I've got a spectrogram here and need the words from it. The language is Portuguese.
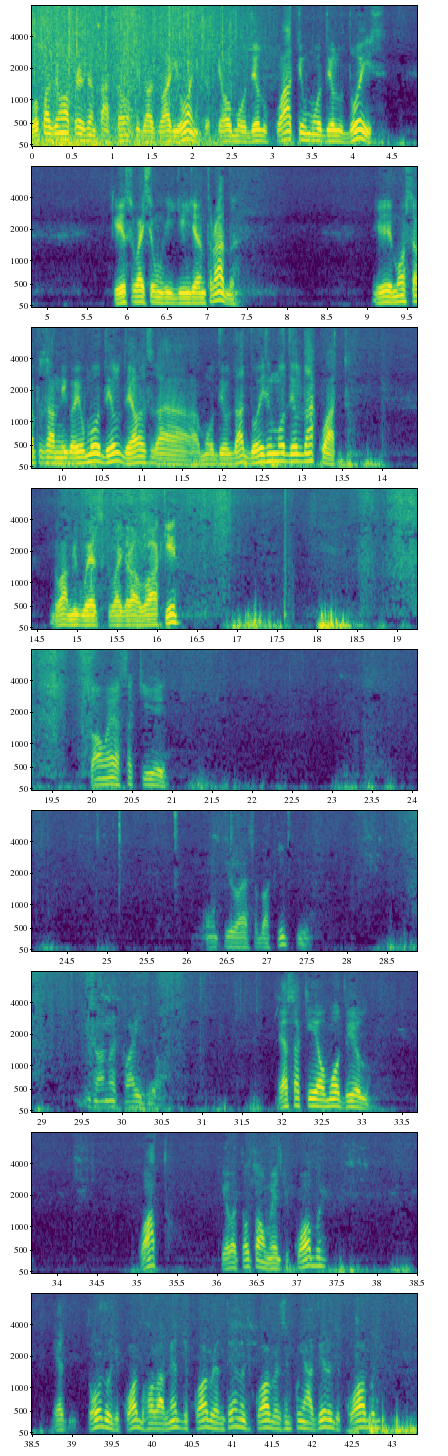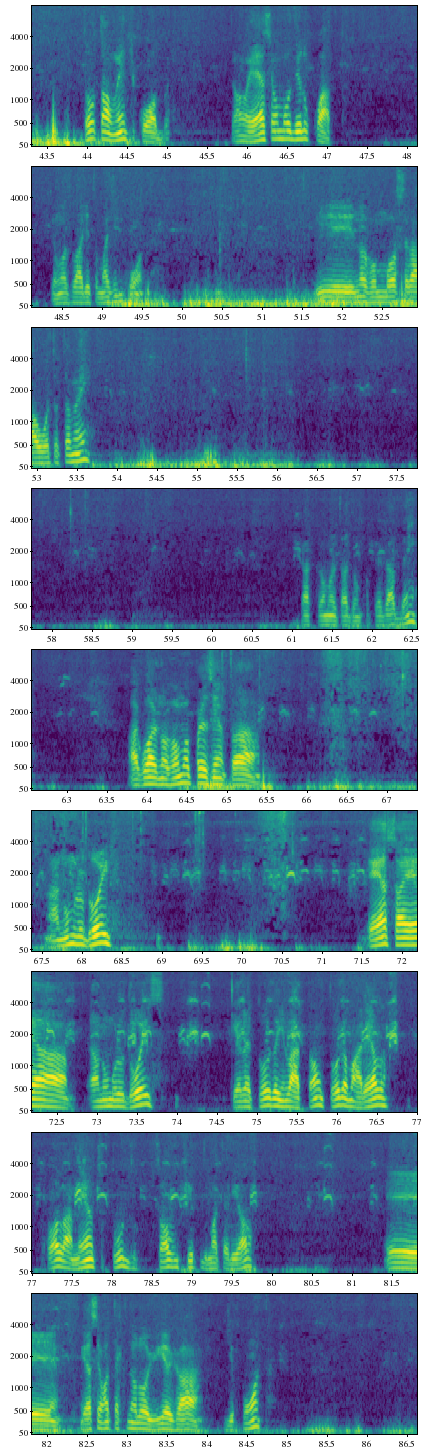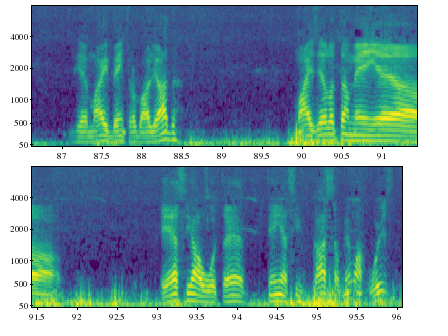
Vou fazer uma apresentação aqui das variônicas, que é o modelo 4 e o modelo 2. Que esse vai ser um vidinho de entrada. E mostrar para os amigos aí o modelo delas, o modelo da 2 e o modelo da 4. Meu amigo Edson que vai gravar aqui. Então essa aqui Vamos tirar essa daqui, porque já nós faz, ó. Essa aqui é o modelo 4, que ela é totalmente de cobre. É todo de cobre, rolamento de cobre, antena de cobre, empunhadeira de cobre. Totalmente de cobre. Então essa é o modelo 4. Tem umas varetas mais em conta. E nós vamos mostrar a outra também. A câmera está dando para pegar bem. Agora nós vamos apresentar a número 2. Essa é a, a número 2, que ela é toda em latão, toda amarela, rolamento, tudo, só um tipo de material. É, essa é uma tecnologia já de ponta, já é mais bem trabalhada. Mas ela também é. Essa e a outra é, tem assim, caça a mesma coisa.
